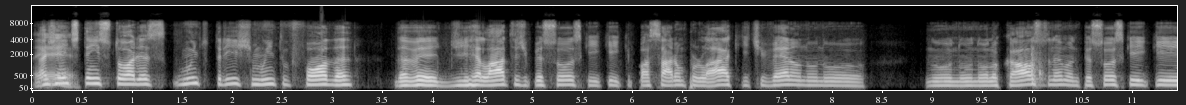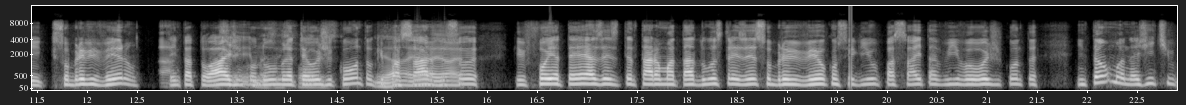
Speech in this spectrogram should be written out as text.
é. A gente tem histórias muito tristes, muito foda de relatos de pessoas que, que, que passaram por lá, que tiveram no, no, no, no- no holocausto, né, mano? Pessoas que, que, que sobreviveram, tem tatuagem sim, com número até hoje contam o que Yeah, passaram, yeah, yeah. pessoa que foi até, às vezes, tentaram matar duas, três vezes, sobreviveu, conseguiu passar e tá viva hoje, conta. Então, mano, a gente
